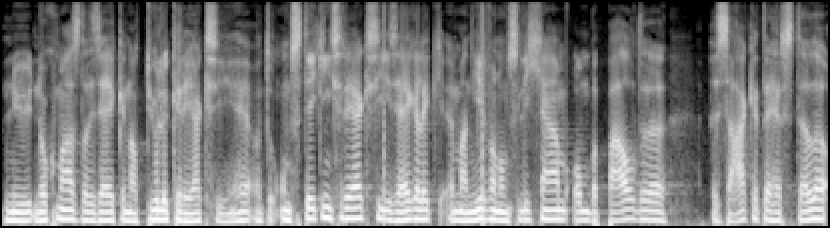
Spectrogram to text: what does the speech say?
Nu, nogmaals, dat is eigenlijk een natuurlijke reactie. Hè. De ontstekingsreactie is eigenlijk een manier van ons lichaam om bepaalde zaken te herstellen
